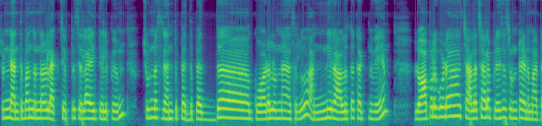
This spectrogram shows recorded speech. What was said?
చూడండి ఎంతమంది ఉన్నారో లెక్క చెప్పేసి ఇలా అయితే తెలిపాం చూడండి అసలు ఎంత పెద్ద పెద్ద గోడలు ఉన్నాయి అసలు. అన్ని రాళ్ళతో కట్టినవే. లోపల కూడా చాలా చాలా ప్లేసెస్ ఉంటాయన్నమాట.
